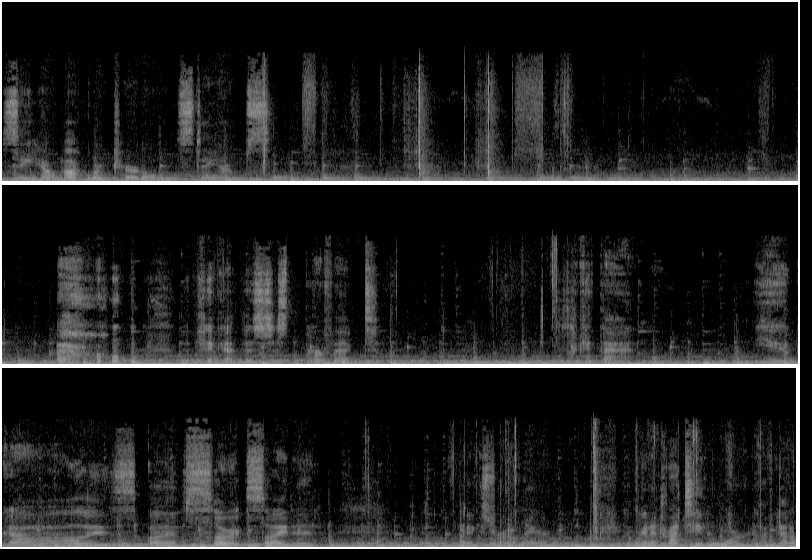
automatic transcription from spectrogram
see how Awkward Turtle stamps. Oh, the pickup is just perfect. Look at that. You guys, I'm so excited extra on there. And we're going to try two more. I've got a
